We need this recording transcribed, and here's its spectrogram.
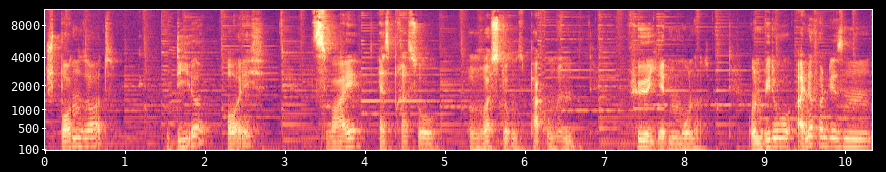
sponsort dir, euch, zwei Espresso-Röstungspackungen für jeden Monat. Und wie du eine von diesen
